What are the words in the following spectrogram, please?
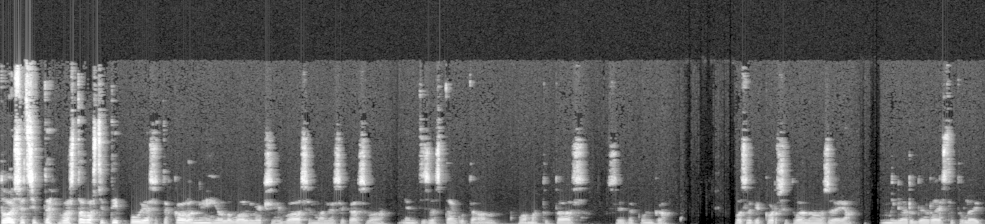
toiset sitten vastaavasti tippuu ja sitten ollaan niihin, joilla valmiiksi hyvä asema, niin se kasvaa entisestään, kuten on huomattu taas siitä, kuinka osakekorssit vaan nousee ja miljardööreistä tulee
